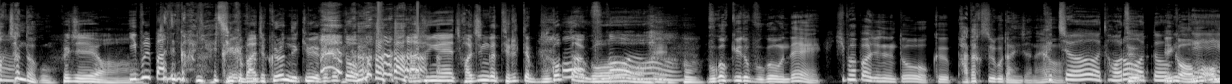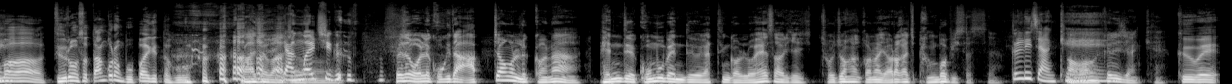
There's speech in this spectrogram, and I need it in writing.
꽉 찬다고. 그지. 어. 이불 빠는 거 아니야 지금? 그러니까 맞아 그런 느낌이에요. 그래서 또 나중에 젖은 거 들을 때 무겁다고. 어, 무거워. 네. 어. 무겁기도 무거운데 힙합 바지는 또 그 바닥 쓸고 다니잖아요. 그쵸 더러워 그- 또. 그러니까. 어머, 엄마가 들어서 딴 거랑 못 빨겠다고. 맞아 맞아. 양말 취급. 그래서 원래 거기다 앞정을 넣거나 밴드 고무 밴드 같은 걸로 해서 이렇게 조정하거나 여러 가지 방법이 있었어요. 끌리지 않게. 어, 끌리지 않게. 그 왜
